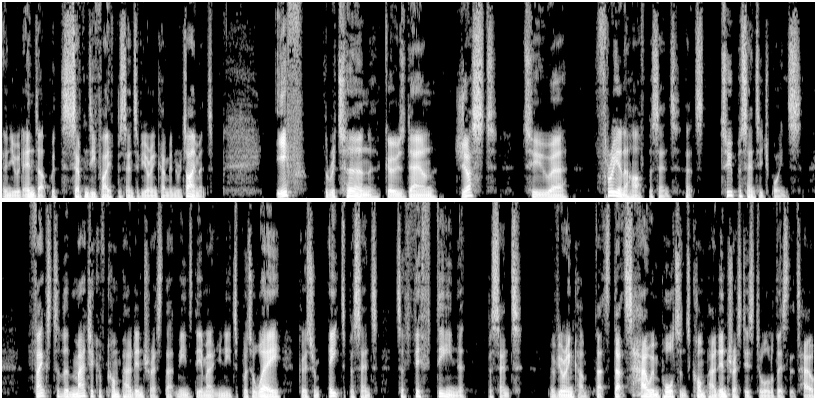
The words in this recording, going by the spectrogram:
and you would end up with 75% of your income in retirement. If the return goes down just to uh, 3.5%. That's two percentage points. Thanks to the magic of compound interest, that means the amount you need to put away goes from 8% to 15% of your income. That's that's how important compound interest is to all of this. That's how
